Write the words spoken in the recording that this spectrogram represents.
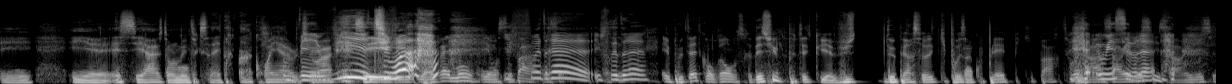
et, et euh, SCH dans le même truc, ça va être incroyable. tu vois. oui, tu vois. et en vrai, non, et on sait Il pas, on sait- faudrait, il faudrait. Et peut-être qu'en vrai, on serait déçus. Peut-être qu'il y a juste deux personnes qui posent un couplet puis qui partent. Ça, Oui, c'est vrai. aussi, ça arrive aussi.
